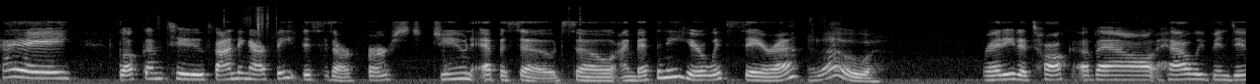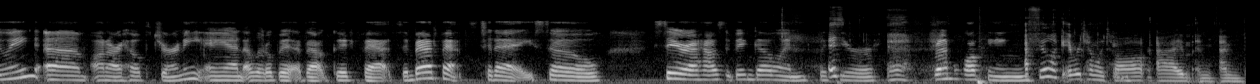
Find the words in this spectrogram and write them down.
Hey, welcome to Finding Our Feet. This is our first June episode. So I'm Bethany here with Sarah, Hello. ready to talk about how we've been doing um, on our health journey and a little bit about good fats and bad fats today. So, Sarah, how's it been going with It's- your Uh, run walking? I feel like every time we talk, I'm, I'm, I'm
